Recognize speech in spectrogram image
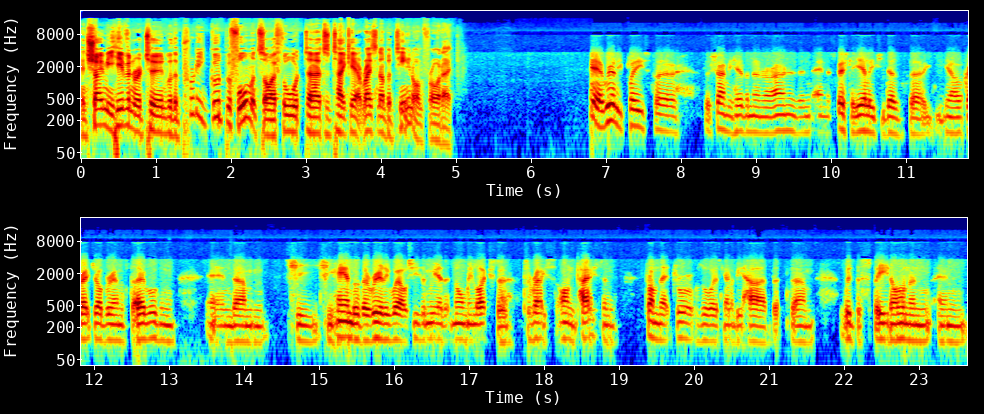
And Show Me Heaven returned with a pretty good performance, I thought, uh, to take out race number 10 on Friday. Yeah, really pleased for, for Show Me Heaven and her owners, and, and especially Ellie. She does uh, you know a great job around the stables, and and um, she she handled her really well. She's a mare that normally likes to to race on pace, and from that draw, it was always going to be hard. But um, with the speed on, and and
